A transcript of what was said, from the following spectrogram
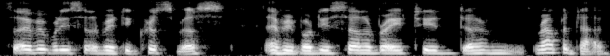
So everybody celebrated Christmas, everybody celebrated um, Ramadan.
